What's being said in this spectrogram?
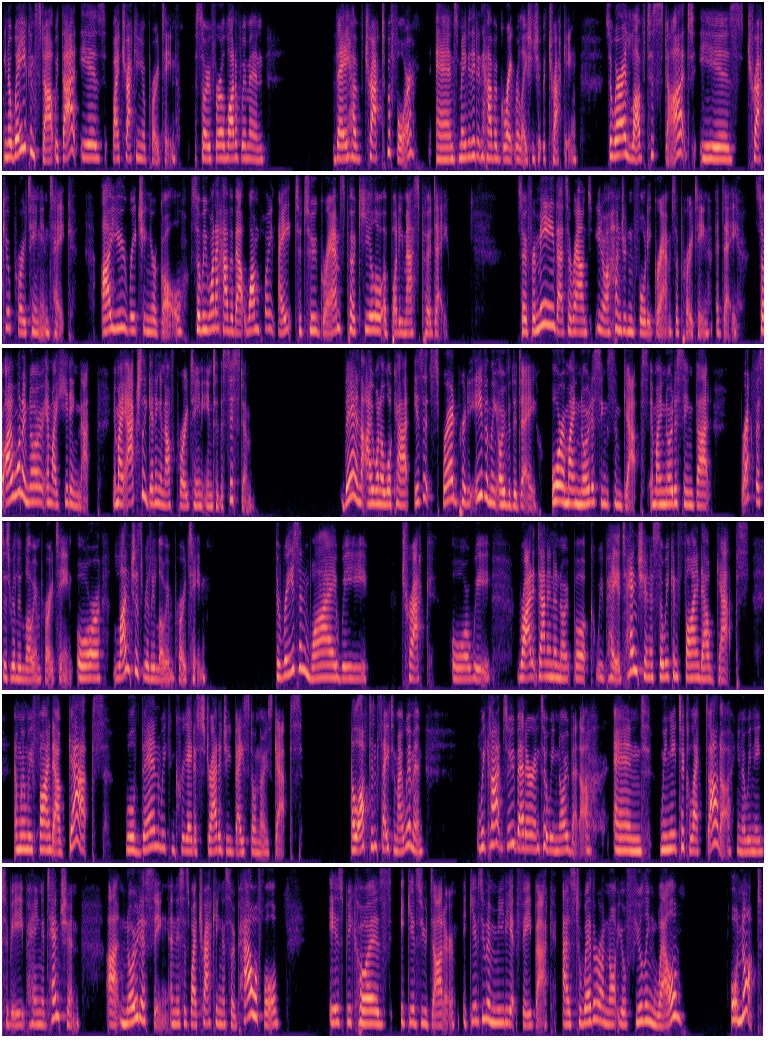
you know, where you can start with that is by tracking your protein. So, for a lot of women, they have tracked before and maybe they didn't have a great relationship with tracking. So, where I love to start is track your protein intake. Are you reaching your goal? So, we want to have about 1.8 to 2 grams per kilo of body mass per day. So, for me, that's around, you know, 140 grams of protein a day. So, I want to know am I hitting that? Am I actually getting enough protein into the system? Then I want to look at is it spread pretty evenly over the day? Or am I noticing some gaps? Am I noticing that breakfast is really low in protein or lunch is really low in protein? The reason why we track or we write it down in a notebook, we pay attention is so we can find our gaps. And when we find our gaps, well, then we can create a strategy based on those gaps. I'll often say to my women, we can't do better until we know better. And we need to collect data. You know, we need to be paying attention, uh, noticing. And this is why tracking is so powerful, is because it gives you data, it gives you immediate feedback as to whether or not you're feeling well or not.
